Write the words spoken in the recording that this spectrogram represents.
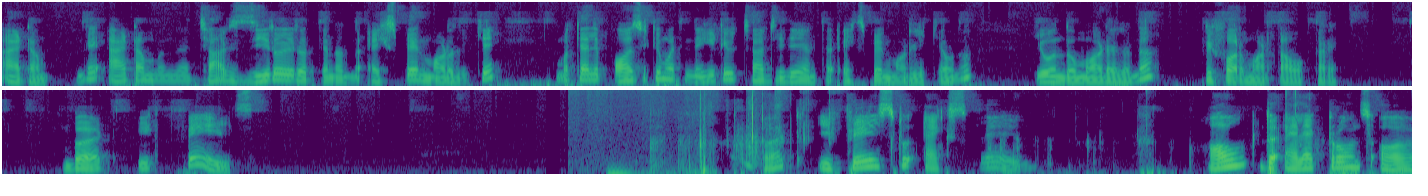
atom ಅಂದರೆ ಆಟಮನ್ನ ಚಾರ್ಜ್ ಝೀರೋ ಇರುತ್ತೆ ಅನ್ನೋದನ್ನ ಎಕ್ಸ್ಪ್ಲೈನ್ ಮಾಡೋದಕ್ಕೆ ಮತ್ತು ಅಲ್ಲಿ ಪಾಸಿಟಿವ್ ಮತ್ತು ನೆಗೆಟಿವ್ ಚಾರ್ಜ್ ಇದೆ ಅಂತ ಎಕ್ಸ್ಪ್ಲೈನ್ ಮಾಡಲಿಕ್ಕೆ ಅವನು ಈ ಒಂದು ಮಾಡೆಲನ್ನು ಪ್ರಿಫರ್ ಮಾಡ್ತಾ ಹೋಗ್ತಾರೆ. ಬಟ್ ಇಟ್ ಫೇಲ್ಸ್ ಬಟ್ ಈ fails to explain ಹೌ ದ ಎಲೆಕ್ಟ್ರಾನ್ಸ್ ಆರ್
